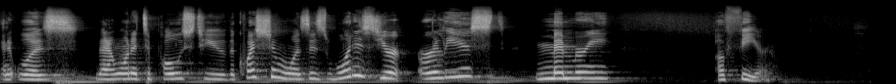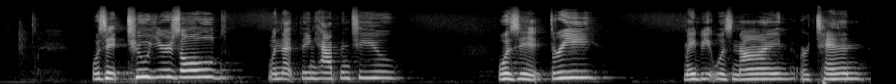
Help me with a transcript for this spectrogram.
and it was that I wanted to pose to you. The question was is what is your earliest memory of fear? Was it two years old when that thing happened to you? Was it three? Maybe it was nine or 10.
